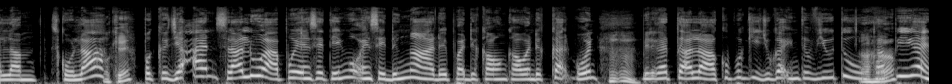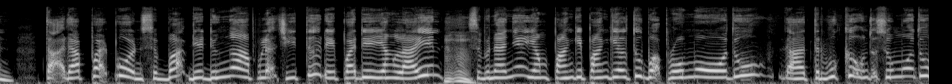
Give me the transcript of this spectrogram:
dalam sekolah. Okey. Pekerjaan selalu lah apa yang saya tengok yang saya dengar daripada kawan-kawan dekat pun Mm-mm. bila kata alah aku pergi juga interview tu Aha. tapi kan tak dapat pun sebab dia dengar pula cerita daripada yang lain Mm-mm. sebenarnya yang panggil-panggil tu buat promo tu uh, terbuka untuk semua tu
